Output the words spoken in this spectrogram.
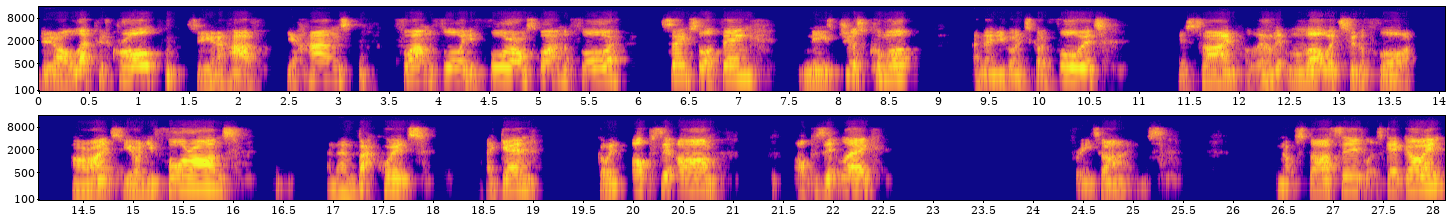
doing our leopard crawl. So you're gonna have your hands flat on the floor, your forearms flat on the floor. Same sort of thing. Knees just come up, and then you're going to go forward. This time a little bit lower to the floor. All right, so you're on your forearms and then backwards. Again, going opposite arm, opposite leg, three times. Not started, let's get going.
